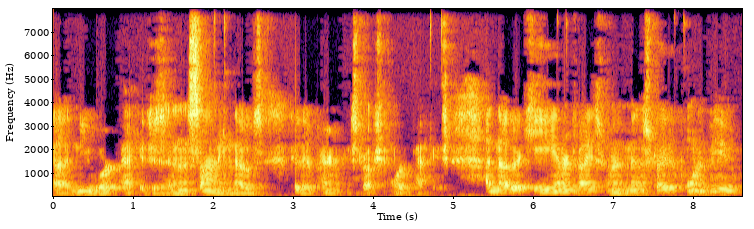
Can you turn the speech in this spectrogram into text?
uh, new work packages and assigning those to their parent construction work package. Another key interface from an administrative point of view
